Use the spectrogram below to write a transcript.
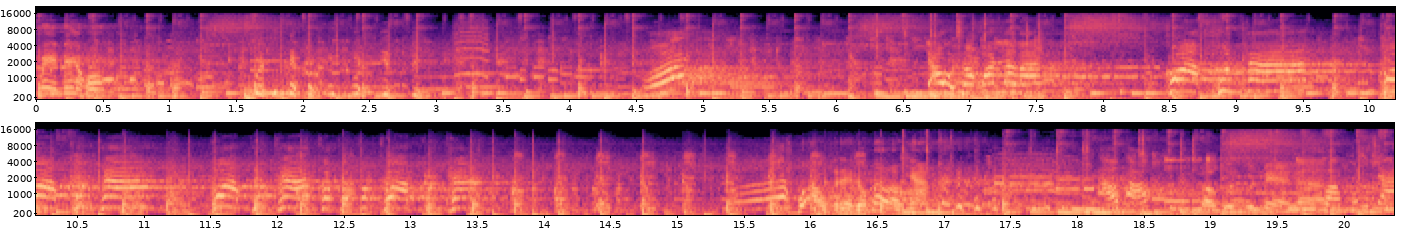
แม่แน่ห้องโอ๊ยเจ้าสองคนละบ้างขอบคุณค่ะขอบคุณค่ะขอบคุณค่ะขอบขอบขอบคุณค่ะเออบ่เอาก็ได้ดอกเอาเอายากเอาเอาขอบคุณคุณแม่ครับขอบคุณจ้า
